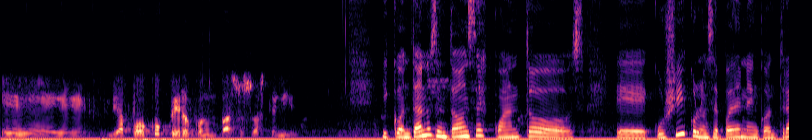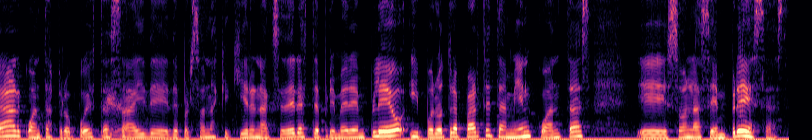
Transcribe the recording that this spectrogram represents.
eh, de a poco, pero con un paso sostenido. Y contanos entonces cuántos eh, currículums se pueden encontrar, cuántas propuestas hay de, personas que quieren acceder a este primer empleo y por otra parte también cuántas eh, son las empresas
